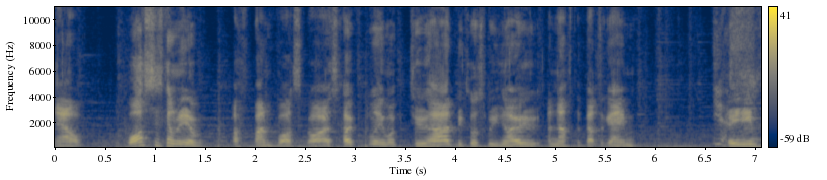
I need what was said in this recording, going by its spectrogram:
Now, the boss is going to be a, a fun boss, guys. Hopefully it won't be too hard because we know enough about the game Yes. beat him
